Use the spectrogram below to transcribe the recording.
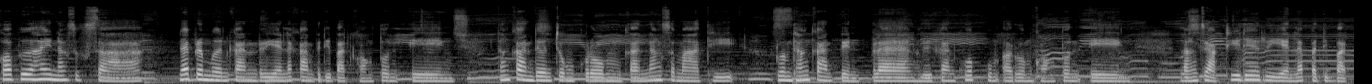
ก็เพื่อให้นักศึกษาได้ประเมินการเรียนและการปฏิบัติของตนเอง ทั้งการเดินจงกรม การนั่งสมาธิ รวมทั้งการเปลี่ยนแปลง หรือการควบคุมอารมณ์ของตนเอง หลังจากที่ได้เรียนและปฏิบัติ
